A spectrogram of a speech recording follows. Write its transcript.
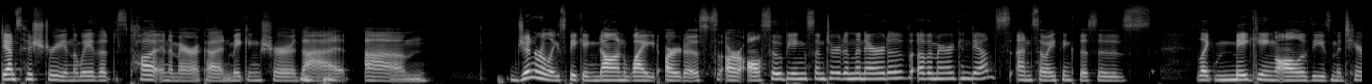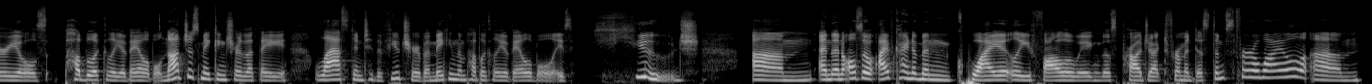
dance history and the way that it's taught in America and making sure that, um, generally speaking, non white artists are also being centered in the narrative of American dance. And so I think this is like making all of these materials publicly available, not just making sure that they last into the future, but making them publicly available is huge. Um, and then also, I've kind of been quietly following this project from a distance for a while. Um,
